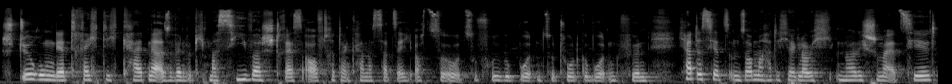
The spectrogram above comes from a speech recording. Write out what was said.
Störungen der Trächtigkeit. Ne? Also wenn wirklich massiver Stress auftritt, dann kann das tatsächlich auch zu, zu Frühgeburten, zu Totgeburten führen. Ich hatte es jetzt im Sommer, hatte ich ja, glaube ich, neulich schon mal erzählt,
